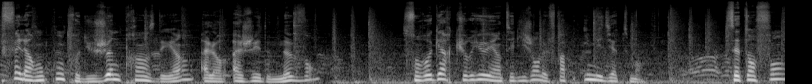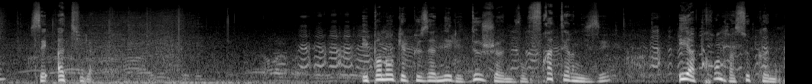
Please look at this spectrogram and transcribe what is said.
fait la rencontre du jeune prince des Huns, alors âgé de 9 ans. Son regard curieux et intelligent le frappe immédiatement. Cet enfant c'est Attila. Et pendant quelques années, les deux jeunes vont fraterniser et apprendre à se connaître.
